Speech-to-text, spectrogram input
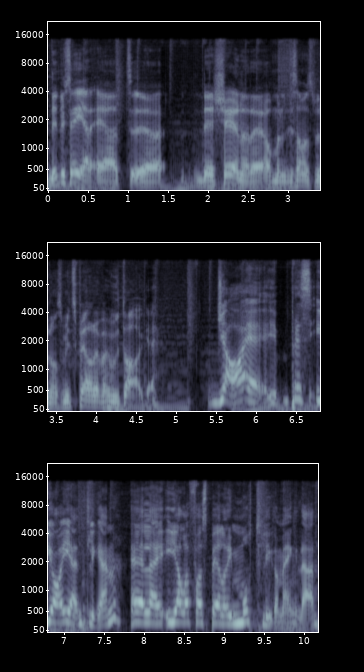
det du säger är att eh, det är skönare om man är tillsammans med någon som inte spelar överhuvudtaget. Ja, eh, preci- ja, egentligen. Eller i alla fall spelar i måttliga mängder.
